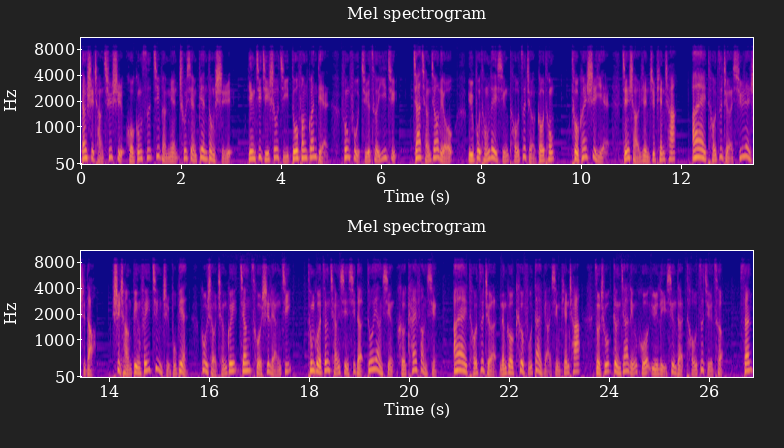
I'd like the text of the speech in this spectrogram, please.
当市场趋势或公司基本面出现变动时，应积极收集多方观点，丰富决策依据，加强交流，与不同类型投资者沟通，拓宽视野，减少认知偏差。II 投资者需认识到，市场并非静止不变，固守成规将错失良机。通过增强信息的多样性和开放性，II 投资者能够克服代表性偏差，做出更加灵活与理性的投资决策。三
